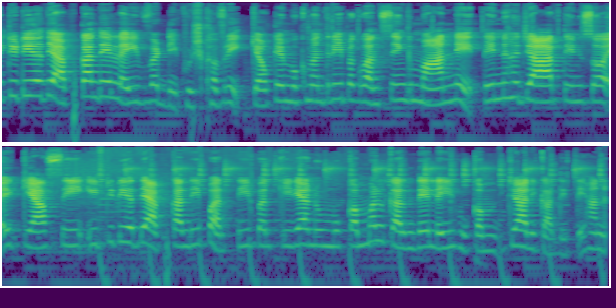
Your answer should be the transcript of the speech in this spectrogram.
ਈਟੀਟੀ ਅਧਿਆਪਕਾਂ ਦੇ ਲਈ ਵੱਡੀ ਖੁਸ਼ਖਬਰੀ, ਕਿਉਂਕਿ ਮੁੱਖ ਮੰਤਰੀ ਭਗਵੰਤ ਸਿੰਘ ਮਾਨ ਨੇ 3381 ਈਟੀਟੀ ਅਧਿਆਪਕਾਂ ਦੀ ਭਰਤੀ ਪ੍ਰਕਿਰਿਆ ਨੂੰ ਮੁਕੰਮਲ ਕਰਨ ਦੇ ਲਈ ਹੁਕਮ ਜਾਰੀ ਕਰ ਦਿੱਤੇ ਹਨ।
